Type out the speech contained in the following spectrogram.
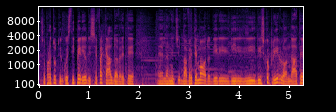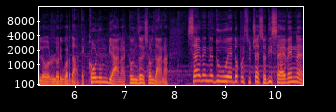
Soprattutto in questi periodi, se fa caldo, avrete, eh, la avrete modo di, di ri- riscoprirlo, andate e lo, lo riguardate. Colombiana con Zoe Soldana. Seven 2, dopo il successo di Seven,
